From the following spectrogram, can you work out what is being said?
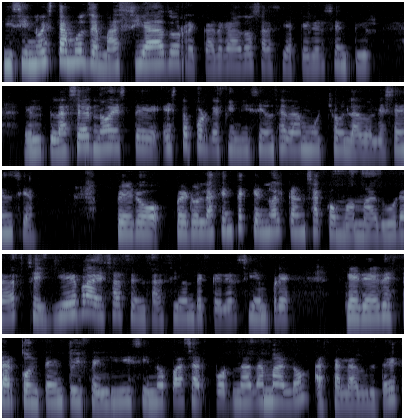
y si no estamos demasiado recargados hacia querer sentir el placer, ¿no? Este, esto por definición se da mucho en la adolescencia, pero, pero la gente que no alcanza como a madurar se lleva esa sensación de querer siempre querer estar contento y feliz y no pasar por nada malo hasta la adultez.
